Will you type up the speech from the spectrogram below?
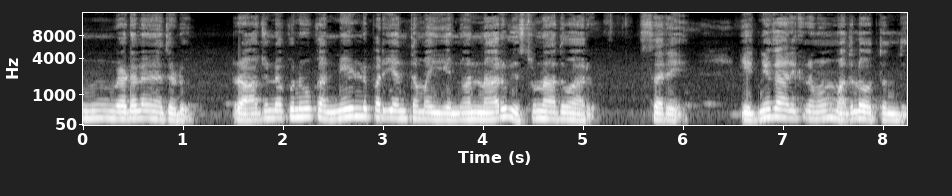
ఉమ్, వెడలనెతడు. రాజునకును కన్నీళ్ళు పర్యంతమయ్యను అన్నారు విశ్వనాథ్ వారు. సరే యజ్ఞ కార్యక్రమం మొదలవుతుంది.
